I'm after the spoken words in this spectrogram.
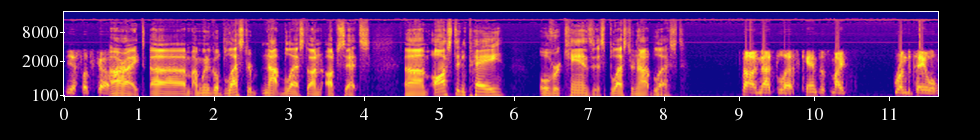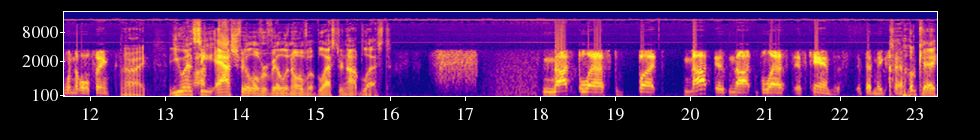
Yes, let's go. All right. Um, I'm going to go blessed or not blessed on upsets. Um, Austin Peay over Kansas. Blessed or not blessed? No, not blessed. Kansas might run the table, win the whole thing. All right. UNC Asheville over Villanova. Blessed or not blessed? Not blessed, but not as not blessed as Kansas, if that makes sense. Okay.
